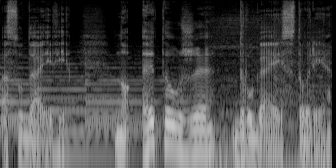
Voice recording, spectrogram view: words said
о Судаеве. Но это уже другая история.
